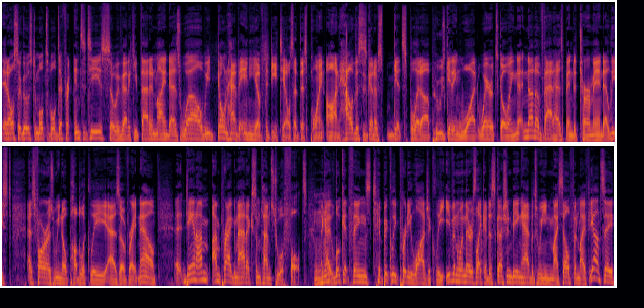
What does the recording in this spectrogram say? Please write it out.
it also goes to multiple different entities, so we've got to keep that in mind as well. We don't have any of the details at this point on how this is going to get split up, who's getting what, where it's going. None of that has been determined, at least as far as we know publicly as of right now. Uh, Dan, I'm I'm pragmatic sometimes to a fault. Like I look at things typically pretty logically, even when there's like a discussion being had between myself and my fiance.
